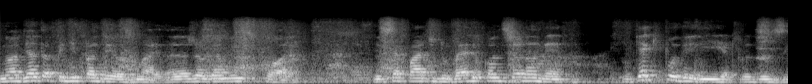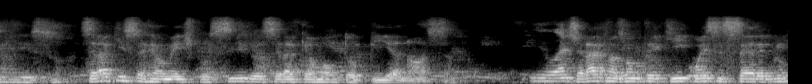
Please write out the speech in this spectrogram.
não adianta pedir para Deus mais, nós já jogamos isso fora. Isso é parte do velho condicionamento. O que é que poderia produzir isso? Será que isso é realmente possível ou será que é uma utopia nossa? Será que nós vamos ter que ir com esse cérebro,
